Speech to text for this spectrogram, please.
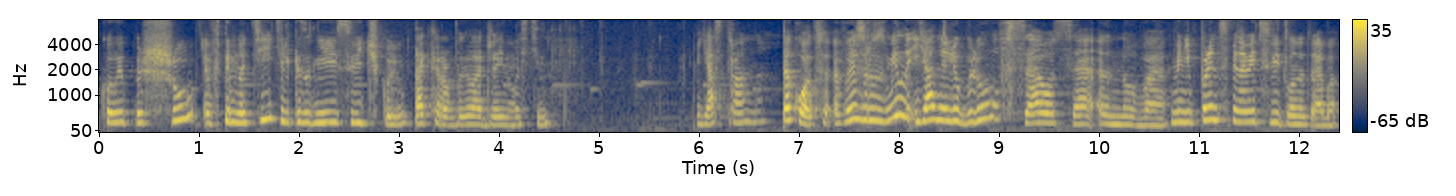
коли пишу в темноті тільки з однією свічкою. Так робила Джейн Остін. Я странна. Так от, ви зрозуміли, я не люблю все оце е, нове. Мені, в принципі, навіть світло не треба.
